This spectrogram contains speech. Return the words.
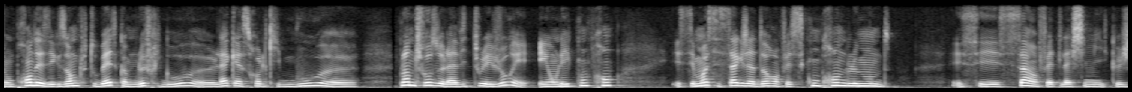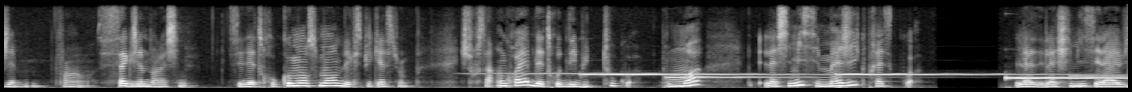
on prend des exemples tout bêtes comme le frigo, euh, la casserole qui boue, plein de choses de la vie de tous les jours et, et on les comprend. Et c'est moi, c'est ça que j'adore en fait, c'est comprendre le monde. Et c'est ça, en fait, la chimie que j'aime. Enfin, c'est ça que j'aime dans la chimie. C'est d'être au commencement de l'explication. Je trouve ça incroyable d'être au début de tout, quoi. Pour moi, la chimie, c'est magique presque, quoi. La, chimie, c'est la vie.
